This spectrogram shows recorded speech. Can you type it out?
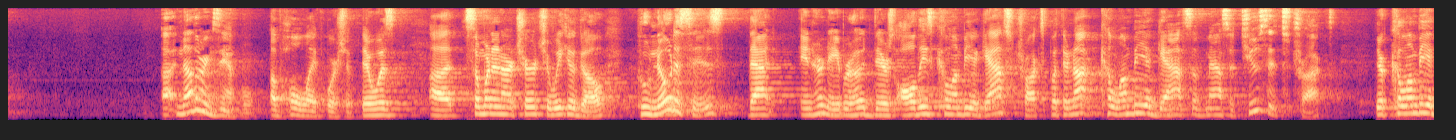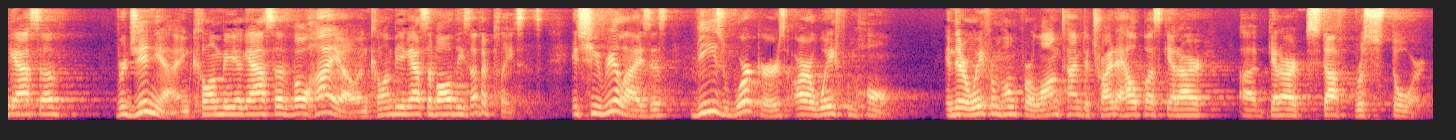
Uh, another example of whole life worship. There was uh, someone in our church a week ago who notices that in her neighborhood there's all these Columbia gas trucks, but they're not Columbia gas of Massachusetts trucks. They're Columbia gas of Virginia and Columbia gas of Ohio and Columbia gas of all these other places. And she realizes these workers are away from home. And they're away from home for a long time to try to help us get our, uh, get our stuff restored.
